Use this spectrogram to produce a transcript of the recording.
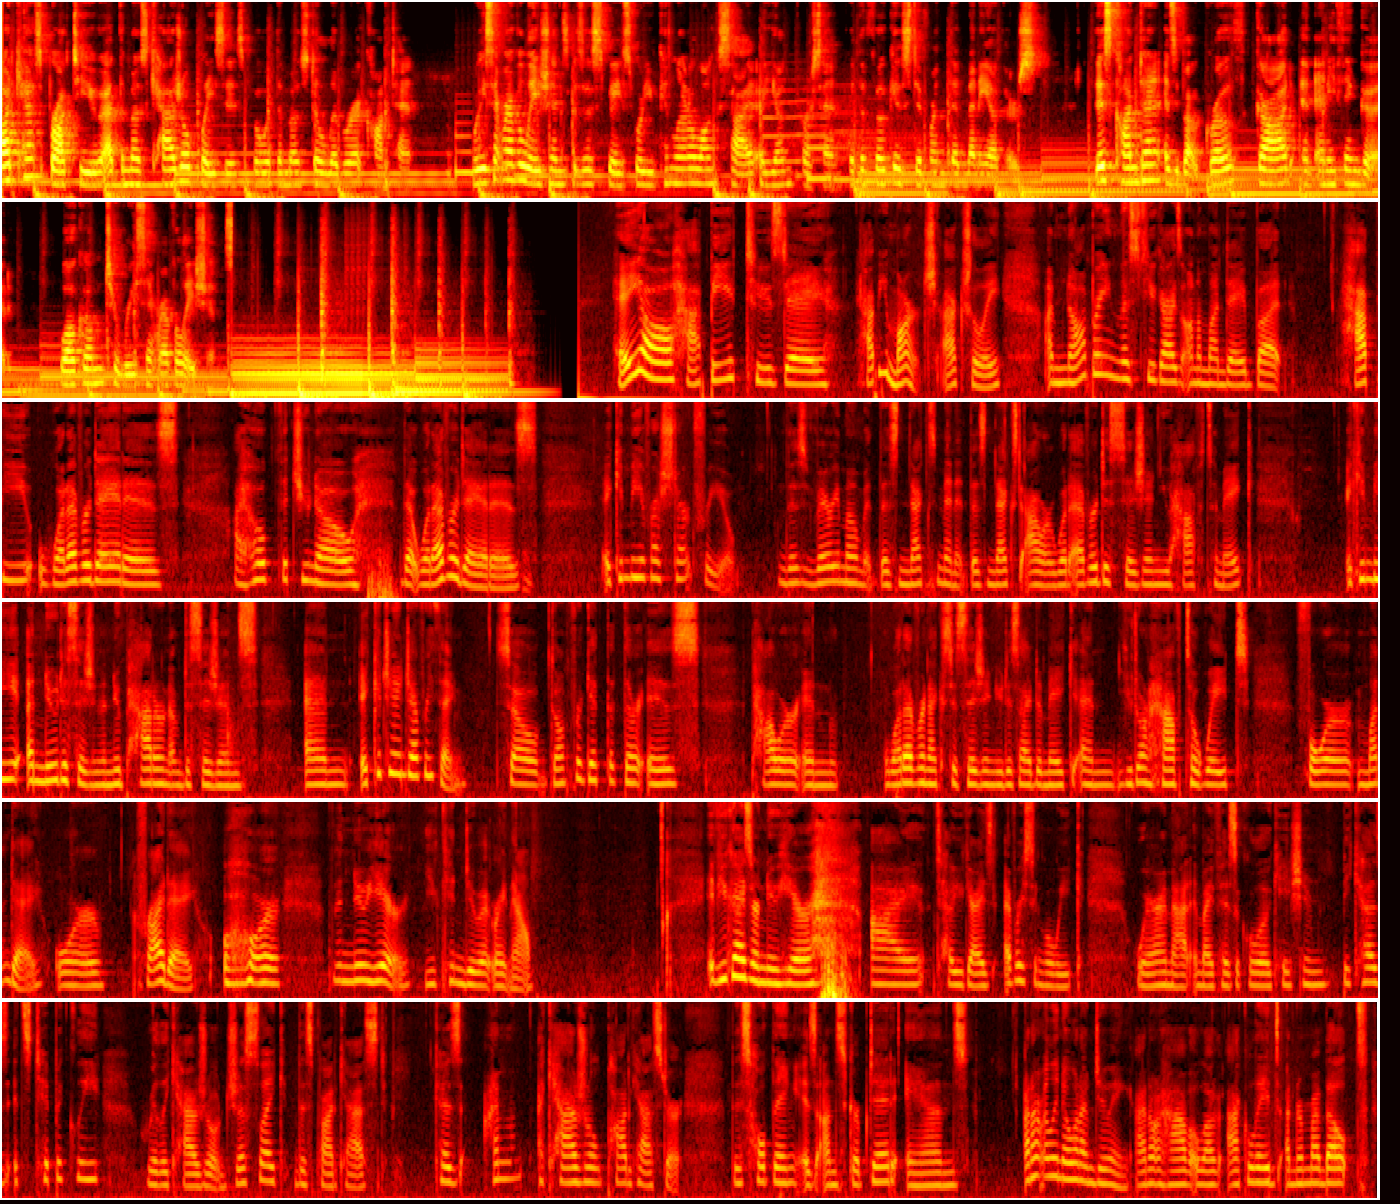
podcast brought to you at the most casual places but with the most deliberate content. Recent Revelations is a space where you can learn alongside a young person with a focus different than many others. This content is about growth, God, and anything good. Welcome to Recent Revelations. Hey y'all, happy Tuesday. Happy March, actually. I'm not bringing this to you guys on a Monday, but happy whatever day it is. I hope that you know that whatever day it is, it can be a fresh start for you. This very moment, this next minute, this next hour, whatever decision you have to make, it can be a new decision, a new pattern of decisions, and it could change everything. So don't forget that there is power in whatever next decision you decide to make, and you don't have to wait for Monday or Friday or the new year. You can do it right now. If you guys are new here, I tell you guys every single week where I'm at in my physical location because it's typically really casual, just like this podcast, because I'm a casual podcaster. This whole thing is unscripted and I don't really know what I'm doing. I don't have a lot of accolades under my belt.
